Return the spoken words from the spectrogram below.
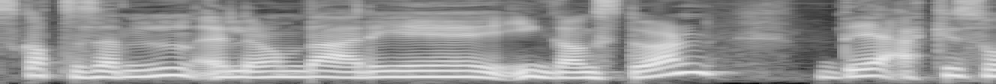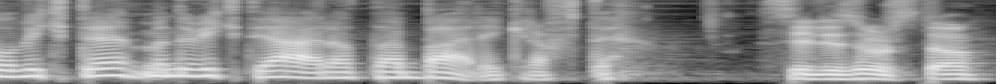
skatteseddelen, eller om det er i inngangsdøren, det er ikke så viktig, men det viktige er at det er bærekraftig. Silje Solstad,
